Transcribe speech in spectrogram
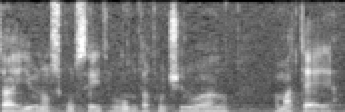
tá aí o nosso conceito, vamos estar continuando a matéria.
